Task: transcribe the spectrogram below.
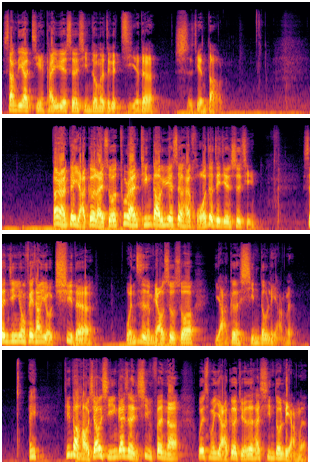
上帝要解开约瑟心中的这个结的。时间到了。当然，对雅各来说，突然听到约瑟还活着这件事情，圣经用非常有趣的文字的描述说，雅各心都凉了。哎，听到好消息应该是很兴奋呢。为什么雅各觉得他心都凉了？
